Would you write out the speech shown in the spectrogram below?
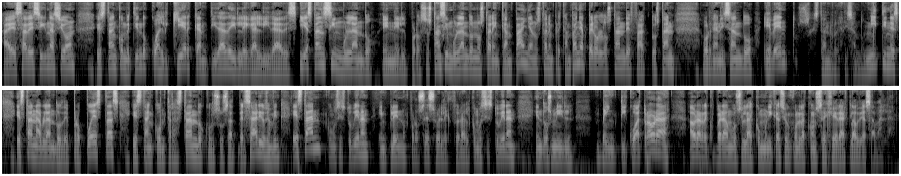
a esa designación están cometiendo cualquier cantidad de ilegalidades y están simulando en el proceso, están simulando no estar en campaña, no estar en precampaña, pero lo están de facto, están organizando eventos, están organizando mítines, están hablando de propuestas, están contrastando con sus adversarios, en fin, están como si estuvieran en pleno proceso electoral, como si estuvieran en 2024. Ahora, ahora recuperamos la comunicación con la consejera Claudia Zavala.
